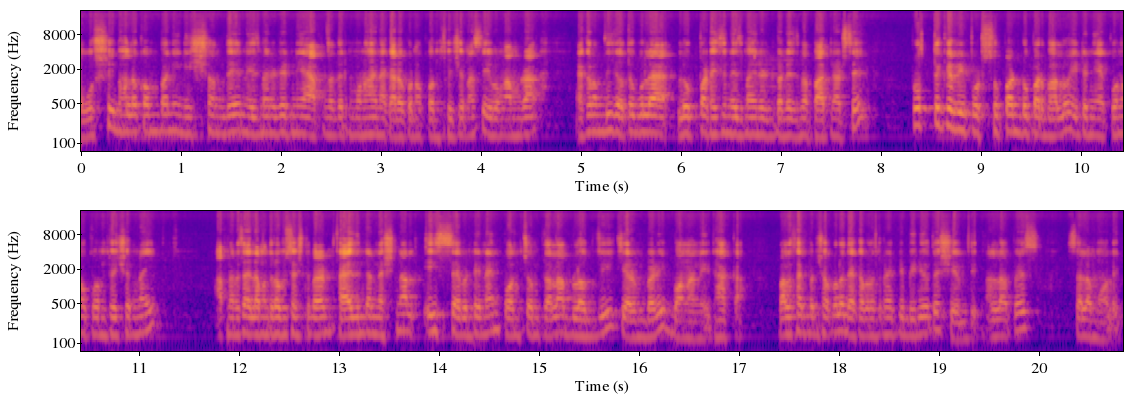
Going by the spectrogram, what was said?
অবশ্যই ভালো কোম্পানি নিঃসন্দেহে নেজ নেজমেন্টেড নিয়ে আপনাদের মনে হয় না কারও কোনো কনফিউশন আছে এবং আমরা এখন অবধি যতগুলা লোক পাঠাইছি নেজমাইনেড বা নেজমা পার্টনার্সে প্রত্যেকের রিপোর্ট সুপার ডুপার ভালো, এটা নিয়ে কোনো কনফিউশন নাই। আপনারা চাইলে আমাদের অফিসে আসতে পারেন। Fayaz international H seventy nine পঞ্চমতলা ব্লক জি চেরনবাড়ি বনানী, ঢাকা। ভালো থাকবেন সকলে দেখাবেন নতুন একটি ভিডিওতে সেম দিন আল্লাহ হাফেজ, সালামু আলাইকুম।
